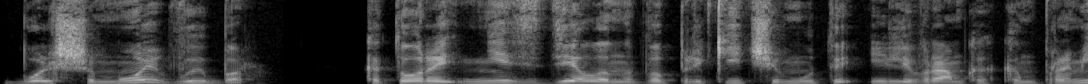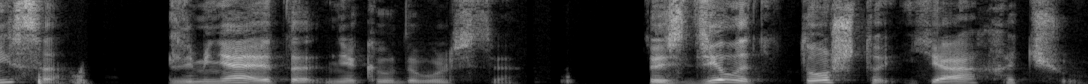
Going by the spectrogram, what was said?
больше мой выбор, который не сделан вопреки чему-то или в рамках компромисса, для меня это некое удовольствие. То есть делать то, что я хочу.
